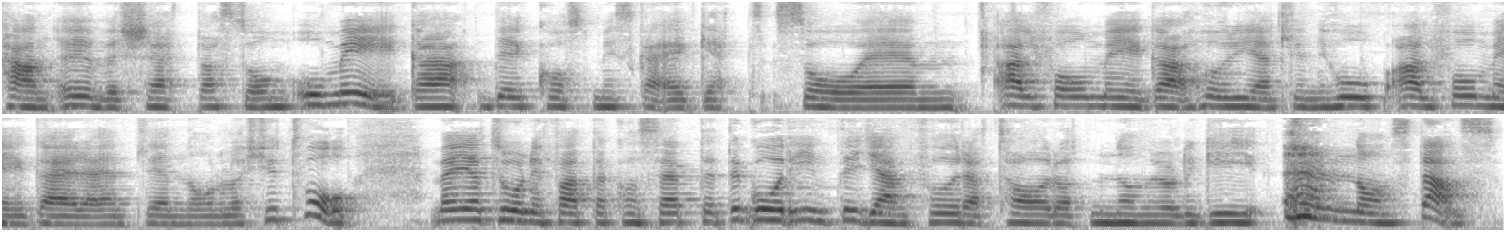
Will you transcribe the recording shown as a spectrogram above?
kan översättas som omega, det kosmiska ägget. Så eh, alfa och omega hör egentligen ihop. Alfa och omega är egentligen 0 och 22. Men jag tror ni fattar konceptet. Det går inte att jämföra tarot med numerologi någonstans.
